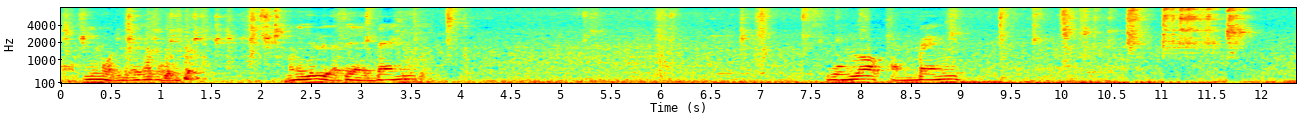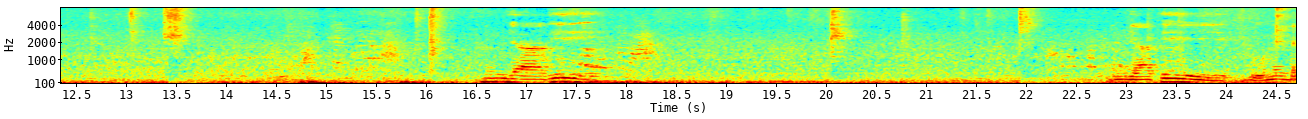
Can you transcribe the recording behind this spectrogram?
ออกที่หมดเลยครับผม มันก็จะเหลือแต่แบงค์ วงรอบของแบงค์น้ำยาที่น้ำยาที่อยู่ในแบ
